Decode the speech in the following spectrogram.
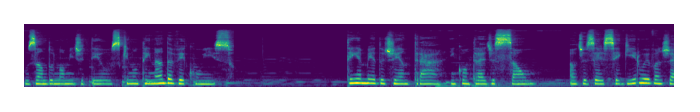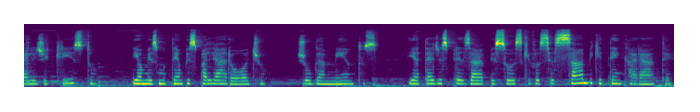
usando o nome de Deus que não tem nada a ver com isso. Tenha medo de entrar em contradição ao dizer seguir o Evangelho de Cristo e ao mesmo tempo espalhar ódio, julgamentos e até desprezar pessoas que você sabe que têm caráter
